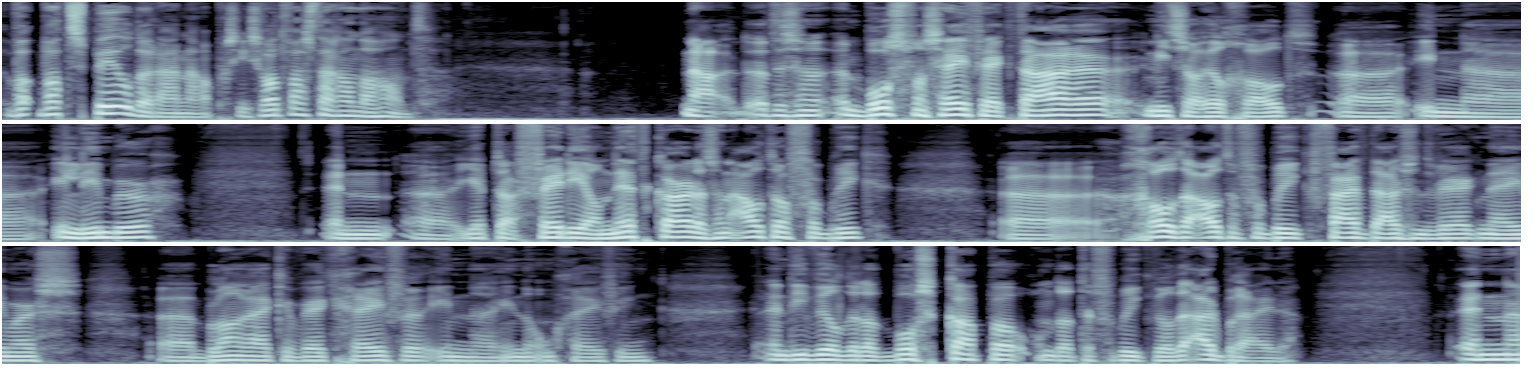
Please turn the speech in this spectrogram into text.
Wat, wat, speelde daar nou precies? Wat was daar aan de hand? Nou, dat is een, een bos van 7 hectare, niet zo heel groot, in, in Limburg. En je hebt daar VDL Netcar, dat is een autofabriek. grote autofabriek, 5000 werknemers. Uh, belangrijke werkgever in, uh, in de omgeving. En die wilde dat bos kappen omdat de fabriek wilde uitbreiden. En uh,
